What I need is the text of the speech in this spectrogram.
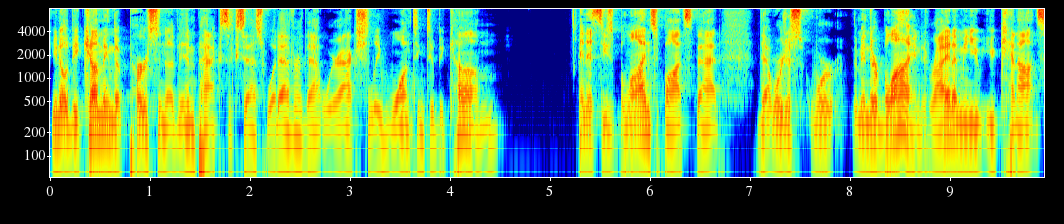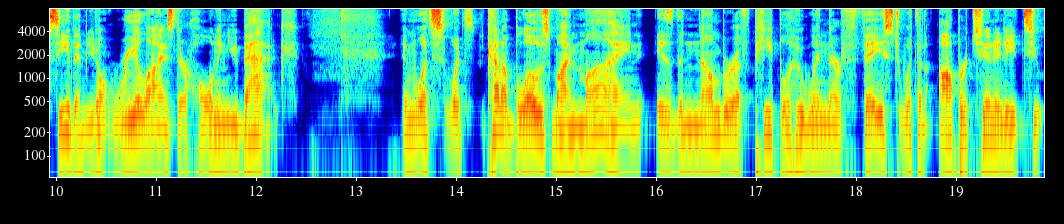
you know becoming the person of impact success whatever that we're actually wanting to become. And it's these blind spots that that we're just we're i mean they're blind right? I mean you you cannot see them. You don't realize they're holding you back and what's what kind of blows my mind is the number of people who, when they're faced with an opportunity to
